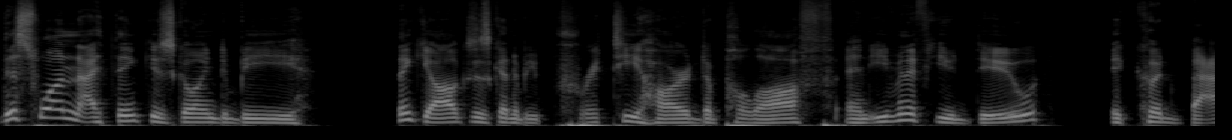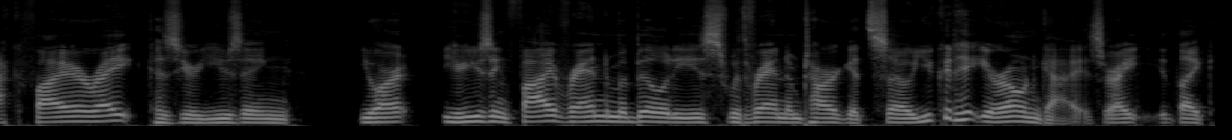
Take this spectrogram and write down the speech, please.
this one I think is going to be I think Yogg's is going to be pretty hard to pull off. And even if you do, it could backfire, right? Because you're using you aren't you're using five random abilities with random targets, so you could hit your own guys, right? Like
